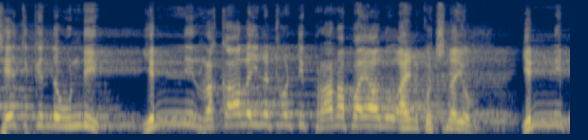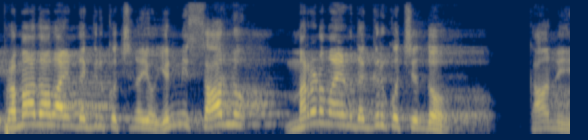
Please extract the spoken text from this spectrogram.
చేతి కింద ఉండి ఎన్ని రకాలైనటువంటి ప్రాణాపాయాలు ఆయనకు వచ్చినాయో ఎన్ని ప్రమాదాలు ఆయన దగ్గరికి వచ్చినాయో ఎన్నిసార్లు మరణం ఆయన దగ్గరికి వచ్చిందో కానీ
